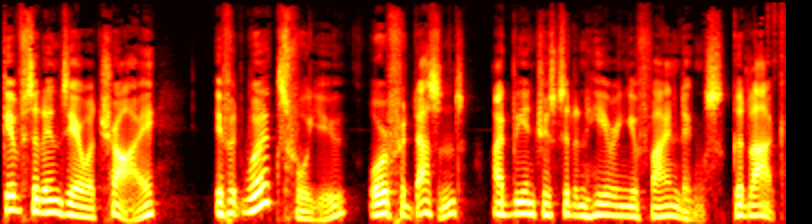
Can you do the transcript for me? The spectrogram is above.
give Silenzio a try. If it works for you, or if it doesn't, I'd be interested in hearing your findings. Good luck.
